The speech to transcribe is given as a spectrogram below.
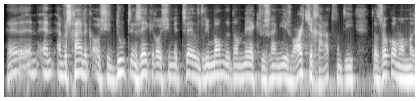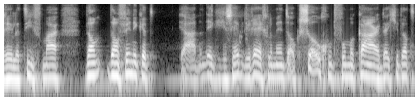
Hè, en, en, en waarschijnlijk als je het doet, en zeker als je met twee of drie mannen, dan merk je waarschijnlijk niet eens hoe hard je gaat. Want die, dat is ook allemaal maar relatief. Maar dan, dan vind ik het. Ja, dan denk ik, ze hebben die reglementen ook zo goed voor elkaar. Dat je dat,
